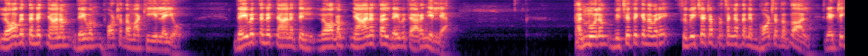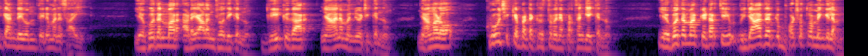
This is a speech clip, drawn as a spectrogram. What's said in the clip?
ലോകത്തിന്റെ ജ്ഞാനം ദൈവം ഭോഷതമാക്കിയില്ലയോ ദൈവത്തിന്റെ ജ്ഞാനത്തിൽ ലോകം ജ്ഞാനത്താൽ ദൈവത്തെ അറിഞ്ഞില്ല. തന്മൂലം വിശ്വസിക്കുന്നവരെ സുവിശേഷ പ്രസംഗത്തിന്റെ ഭോഷത്വത്താൽ രക്ഷിക്കാൻ ദൈവം തിരുമനസായി യഹൂദന്മാർ അടയാളം ചോദിക്കുന്നു. ഗ്രീക്കുകാർ ജ്ഞാനം അന്വേഷിക്കുന്നു. ഞങ്ങളോ ക്രൂശിക്കപ്പെട്ട ക്രിസ്തുവിനെ പ്രസംഗിക്കുന്നു. യഹൂദന്മാർ കിടർച്ചയും വിജാതർക്ക് ഭോഷത്വമെങ്കിലും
